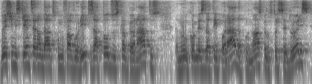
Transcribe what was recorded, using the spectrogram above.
dois times que antes eram dados como favoritos a todos os campeonatos no começo da temporada, por nós, pelos torcedores.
